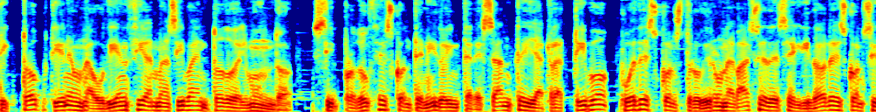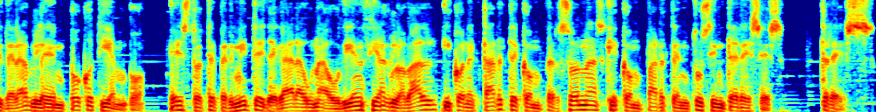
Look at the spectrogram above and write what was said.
TikTok tiene una audiencia masiva en todo el mundo. Si produces contenido interesante y atractivo, puedes construir una base de seguidores considerable en poco tiempo. Esto te permite llegar a una audiencia global y conectarte con personas que comparten tus intereses. 3.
